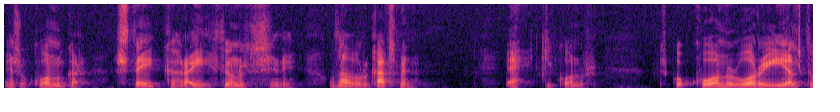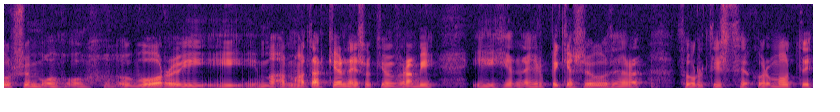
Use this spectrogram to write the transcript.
eins og konungar steikara í þjónustusinni og það voru kallmenn, ekki konur. Sko konur voru í eldhúsum og, og, og voru í, í, í matargerð eins og kemur fram í, í hérna Hyrbyggjasögu þegar Þúrtís tekur á móti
